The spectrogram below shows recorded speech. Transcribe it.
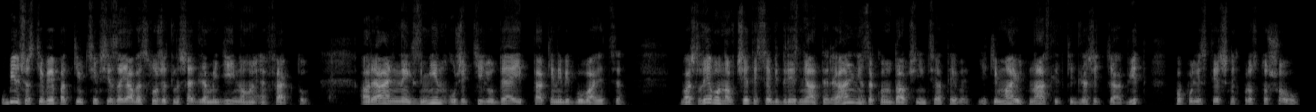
У більшості випадків ці всі заяви служать лише для медійного ефекту, а реальних змін у житті людей так і не відбувається. Важливо навчитися відрізняти реальні законодавчі ініціативи, які мають наслідки для життя від популістичних простошоу.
